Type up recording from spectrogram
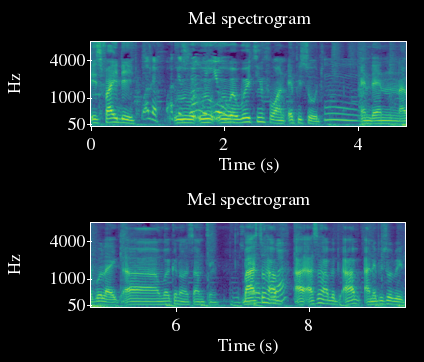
it's friday. What the fuck we, is wrong we, with you? we were waiting for an episode. And then I go like uh, I'm working on something. But I still have I, I still have a, I have an episode with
